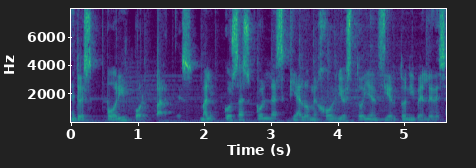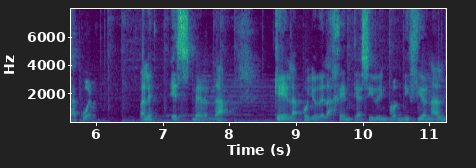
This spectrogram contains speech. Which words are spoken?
Entonces, por ir por partes, ¿vale? Cosas con las que a lo mejor yo estoy en cierto nivel de desacuerdo, ¿vale? Es verdad que el apoyo de la gente ha sido incondicional,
